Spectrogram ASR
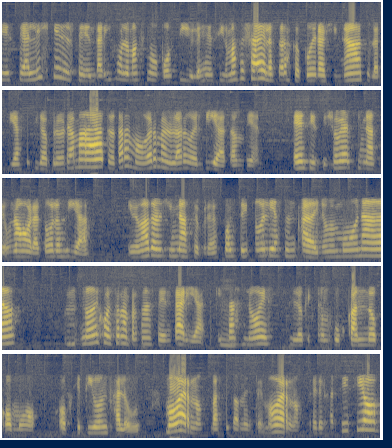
que se aleje del sedentarismo lo máximo posible, es decir, más allá de las horas que puedo ir al gimnasio, la actividad física programada, tratar de moverme a lo largo del día también. Es decir, si yo voy al gimnasio una hora todos los días y me mato en el gimnasio, pero después estoy todo el día sentada y no me muevo nada, no dejo de ser una persona sedentaria. Quizás no es lo que estamos buscando como objetivo en salud. Movernos, básicamente, movernos. El ejercicio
